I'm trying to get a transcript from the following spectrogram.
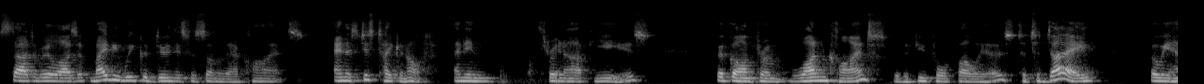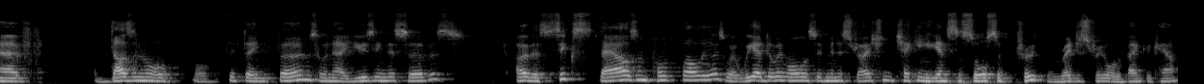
started to realize that maybe we could do this for some of our clients. And it's just taken off. And in three and a half years, we've gone from one client with a few portfolios to today, where we have a dozen or, or 15 firms who are now using this service, over 6,000 portfolios where we are doing all this administration, checking against the source of truth, the registry or the bank account.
